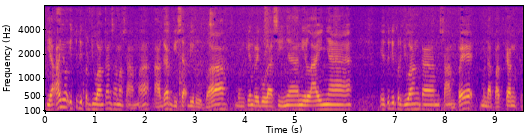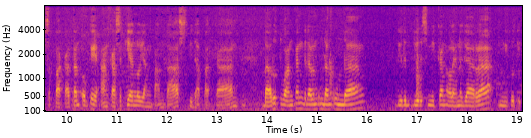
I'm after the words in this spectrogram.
ya ayo itu diperjuangkan sama-sama agar bisa dirubah mungkin regulasinya nilainya itu diperjuangkan sampai mendapatkan kesepakatan oke angka sekian lo yang pantas didapatkan baru tuangkan ke dalam undang-undang dire- diresmikan oleh negara mengikuti.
